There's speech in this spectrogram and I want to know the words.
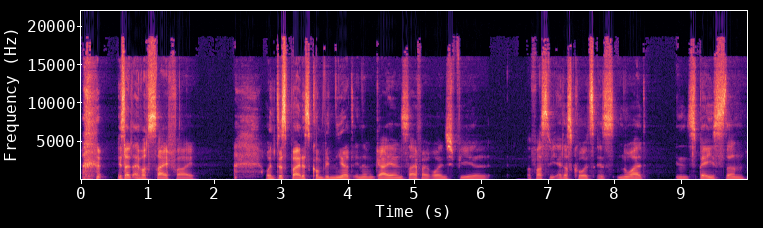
ist halt einfach Sci-Fi. Und das beides kombiniert in einem geilen Sci-Fi-Rollenspiel, was wie Elder Scrolls ist, nur halt in Space dann.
